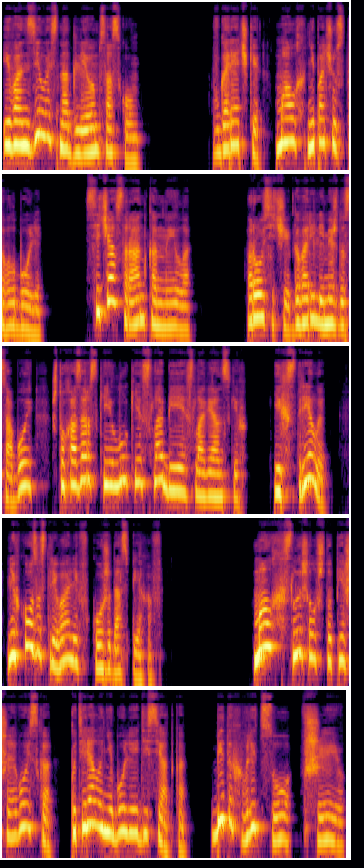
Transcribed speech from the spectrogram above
и вонзилась над левым соском. В горячке Малх не почувствовал боли. Сейчас ранка ныла. Росичи говорили между собой, что хазарские луки слабее славянских, их стрелы легко застревали в коже доспехов. Малх слышал, что пешее войско потеряло не более десятка, битых в лицо, в шею.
